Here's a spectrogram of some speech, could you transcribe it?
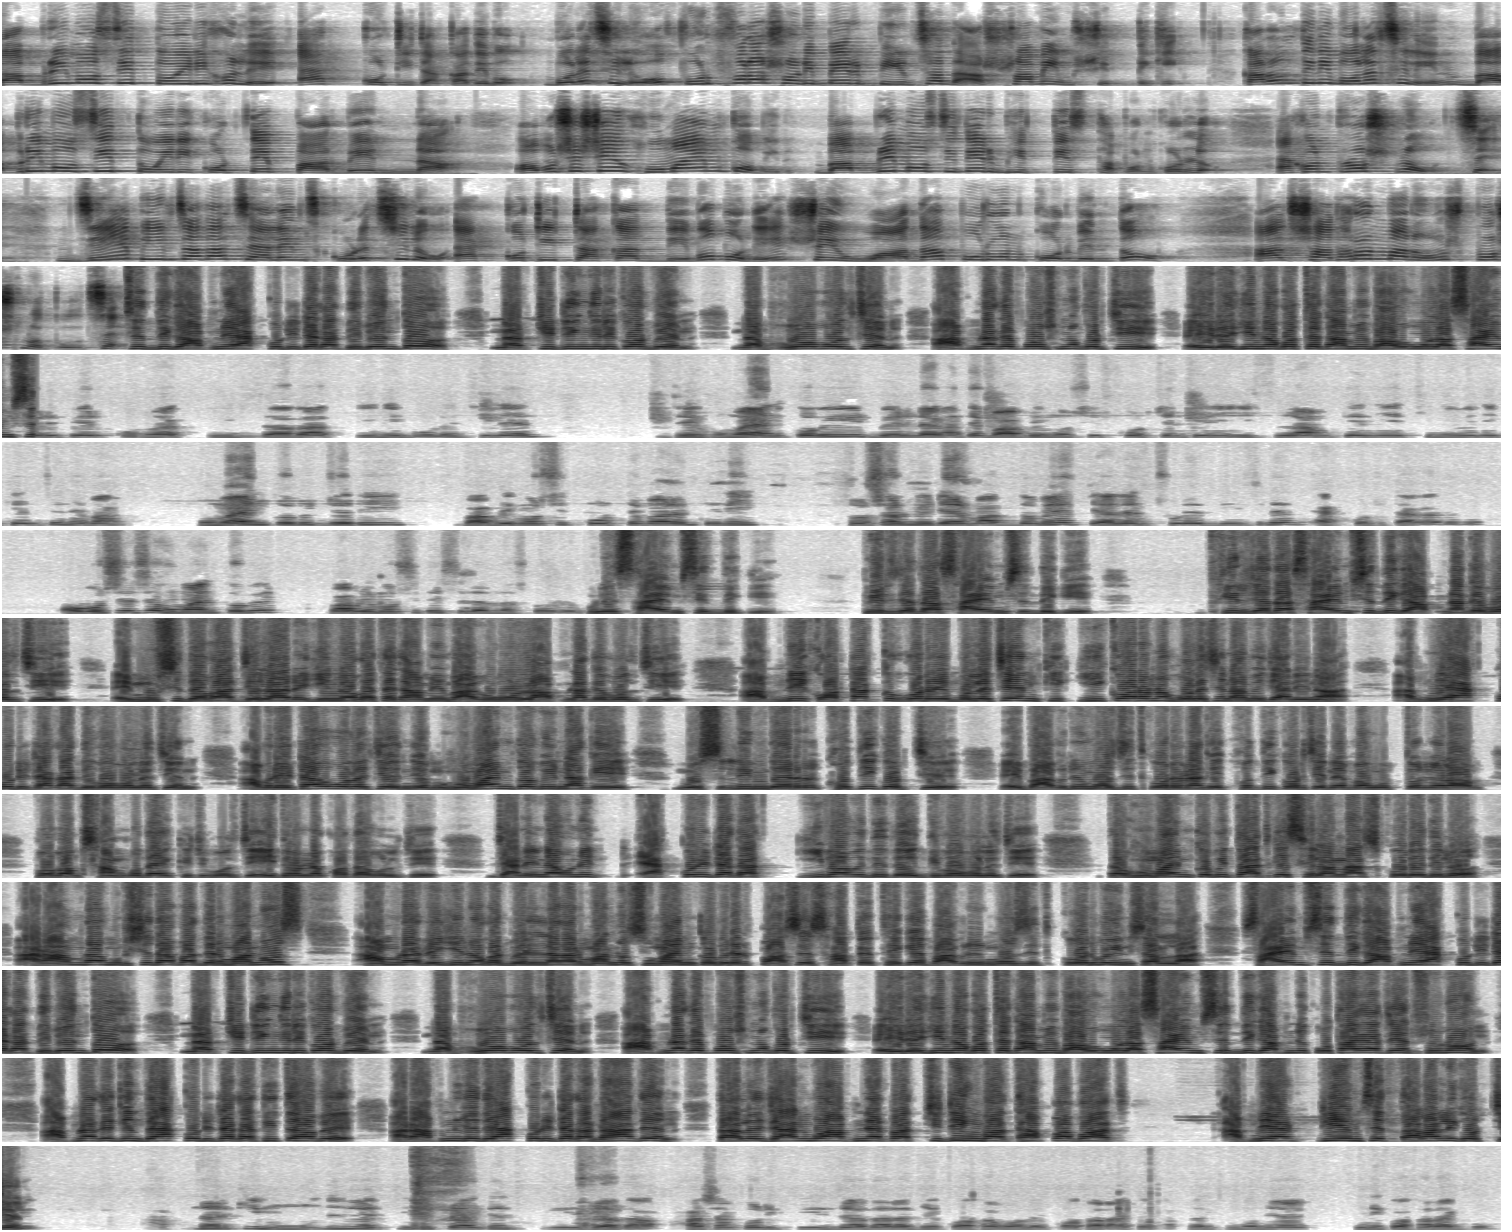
বাবরি মসজিদ তৈরি হলে এক কোটি টাকা দেব, বলেছিল ফুরফুরা শরীফের পীরজাদা শামীম সিদ্দিকী। কারণ তিনি বলেছিলেন, বাবরি মসজিদ তৈরি করতে পারবেন না। অবশেষে হুমায়ুন কবির বাবরি মসজিদের ভিত্তি স্থাপন করল। এখন প্রশ্ন উঠছে, যে পীরজাদা চ্যালেঞ্জ করেছিল, এক কোটি টাকা দেব বলে সেই ওয়াদা পূরণ করবেন তো? আজ সাধারণ মানুষ প্রশ্ন তুলছে দিকে আপনি এক কোটি টাকা দিবেন তো না চিটিংগিরি করবেন না ভুয়ো বলছেন আপনাকে প্রশ্ন করছি এই রেজিনগর থেকে আমি বাবুমুল্লাহ সাইম শরীফের কোনো এক পীরজাদা তিনি বলেছিলেন যে হুমায়ুন কবির বেলডাঙ্গাতে বাবরি মসজিদ করছেন তিনি ইসলামকে নিয়ে ছিনিমিনি খেলছেন এবং হুমায়ুন কবির যদি বাবরি মসজিদ করতে পারেন তিনি সোশ্যাল মিডিয়ার মাধ্যমে চ্যালেঞ্জ ছুড়ে দিয়েছিলেন এক কোটি টাকা দেবেন। অবশেষে হুমায়ুন কবির বাবরি মসজিদে শিলান্যাস করবেন উনি সাইম সিদ্দিকি পীরজাদা সাইম সিদ্দিকি পীরজাদা সাইম সিদ্দিকি আপনাকে বলছি, এই মুর্শিদাবাদ জেলা রেজিনগর থেকে আমি বাবুমুল্লাহ আপনাকে বলছি, আপনি কটাক্ষ করে বলেছেন কি কি করানো বলেছেন আমি জানি না, আপনি এক কোটি টাকা দিব বলেছেন, আবার এটাও বলেছেন যে হুমায়ুন কবির নাকি মুসলিমদের ক্ষতি করছে, এই বাবরি মসজিদ করে নাকি ক্ষতি করছেন এবং উত্তর জেলা প্রভাগ সাম্প্রদায়িক কিছু বলছে, এই ধরনের কথা বলছে, জানি না উনি এক কোটি টাকা কীভাবে দিতে, দিব বলেছে, তা হুমায়ুন কবির তো আজকে শিলান্যাস করে দিল, আর আমরা মুর্শিদাবাদের মানুষ, আমরা রেজিনগর, বেলডাঙ্গার মানুষ, হুমায়ুন কবিরের পাশে, সাথে থেকে বাবরি মসজিদ করব ইনশাল্লাহ। সাইম সিদ্দিক আপনি এক কোটি টাকা দিবেন তো? না চিটিংগিরি করবেন? না ভুয়ো বলছেন? আপনাকে প্রশ্ন করছি, এই রেজিনগর থেকে আমি বাবুমুল্লাহ সাইম সিদ্দিক আপনি কোথায় আছেন? শুনুন, আপনাকে কিন্তু এক কোটি টাকা দিতে হবে। আর আপনি যদি এক কোটি টাকা না দেন, তাহলে জানব আপনি একটা চিটিং বা ধাপ্পাবাজ। আপনি এক টিএমসি দালালি করছেন। আপনার কি মনে হয় তিনি তো একজন পীরজাদা? আশা করি পীরজাদারা যে কথা বলে, কথা রাখেন আপনার কি মনে হয় তিনি কথা রাখবেন?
